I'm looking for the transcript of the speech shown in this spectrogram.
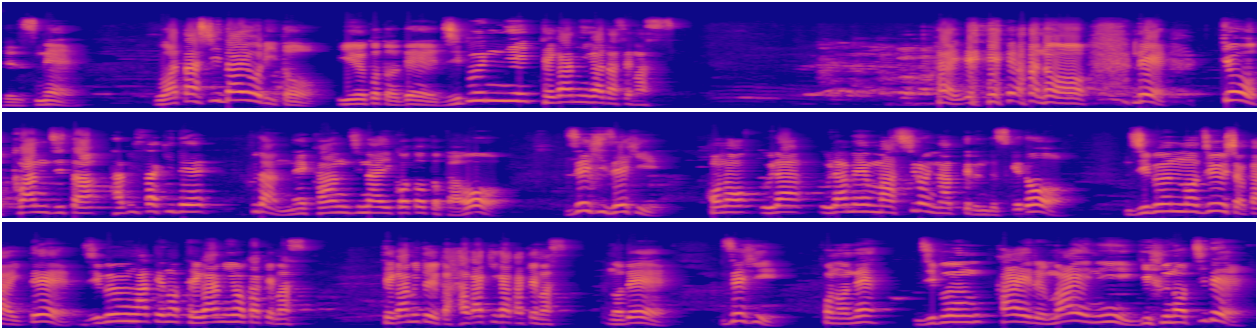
てですね、私だよりということで、自分に手紙が出せます。はい。あの、で、今日感じた、旅先で普段ね、感じないこととかを、ぜひぜひこの裏、裏面真っ白になってるんですけど、自分の住所書いて、自分宛ての手紙を書けます。手紙というか、はがきが書けます。ので、ぜひ、このね、自分帰る前に岐阜の地で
